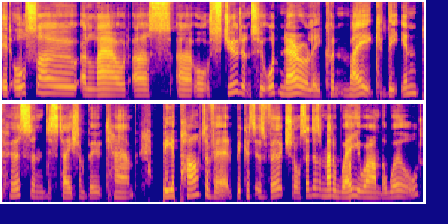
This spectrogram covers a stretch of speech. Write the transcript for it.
it also allowed us uh, or students who ordinarily couldn't make the in-person dissertation boot camp be a part of it because it's virtual so it doesn't matter where you are in the world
